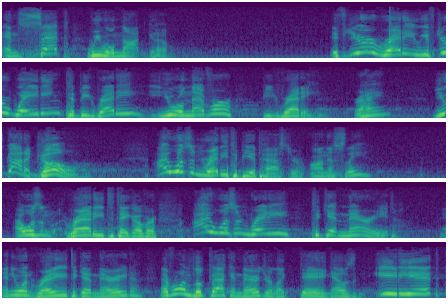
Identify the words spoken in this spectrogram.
and set, we will not go. If you're ready, if you're waiting to be ready, you will never be ready, right? You got to go. I wasn't ready to be a pastor, honestly. I wasn't ready to take over. I wasn't ready to get married. Anyone ready to get married? Everyone look back in marriage, you're like, dang, I was an idiot.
